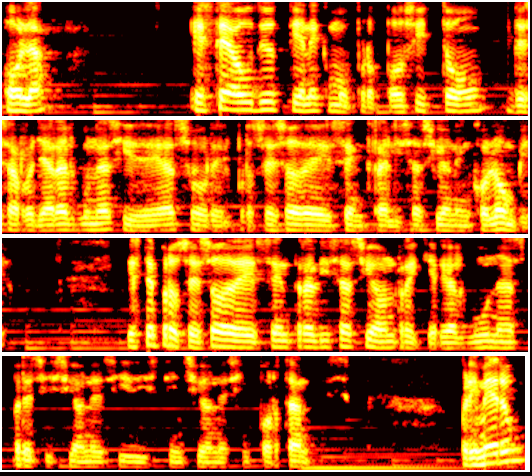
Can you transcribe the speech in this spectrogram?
Hola, este audio tiene como propósito desarrollar algunas ideas sobre el proceso de descentralización en Colombia. Este proceso de descentralización requiere algunas precisiones y distinciones importantes. Primero,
